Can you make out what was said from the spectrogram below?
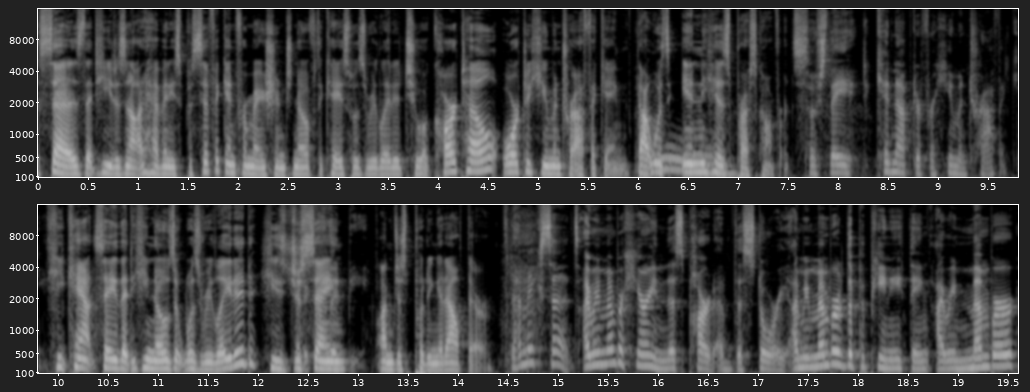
says that he does not have any specific information to know if the case was related to a cartel or to human trafficking. That was in his press conference. So they kidnapped her for human trafficking. He can't say that he knows it was related. He's just saying. I'm just putting it out there. That makes sense. I remember hearing this part of the story. I remember the Papini thing. I remember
